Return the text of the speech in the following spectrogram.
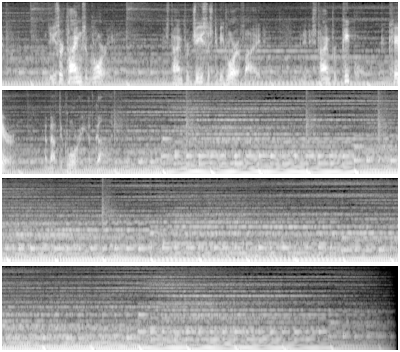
And these are times of glory. It's time for Jesus to be glorified, and it is time for people to care about the glory of God.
